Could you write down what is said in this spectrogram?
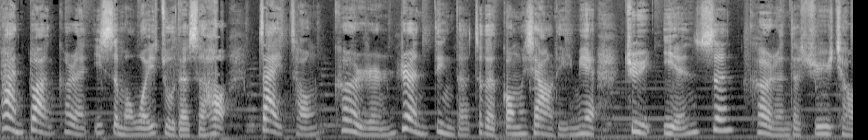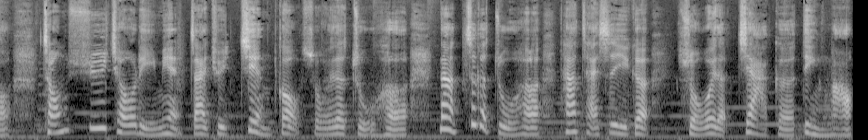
判断客人以什么为主的时候，再从客人认定的这个功效里面去延伸客人的需求，从需求里面再去建构所谓的组合，那这个组合它才是一个所谓的价格定锚，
